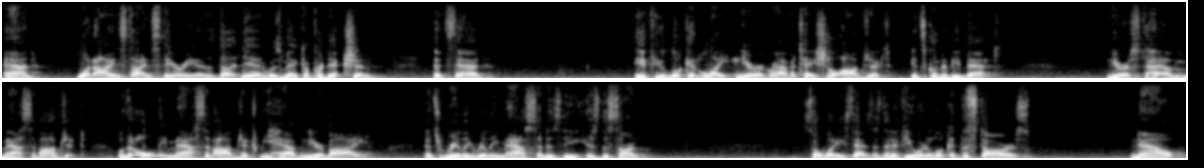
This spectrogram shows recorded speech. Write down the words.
And what Einstein's theory is, did was make a prediction that said if you look at light near a gravitational object, it's going to be bent nearest a massive object. Well, the only massive object we have nearby that's really, really massive is the, is the sun. So, what he says is that if you were to look at the stars now,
